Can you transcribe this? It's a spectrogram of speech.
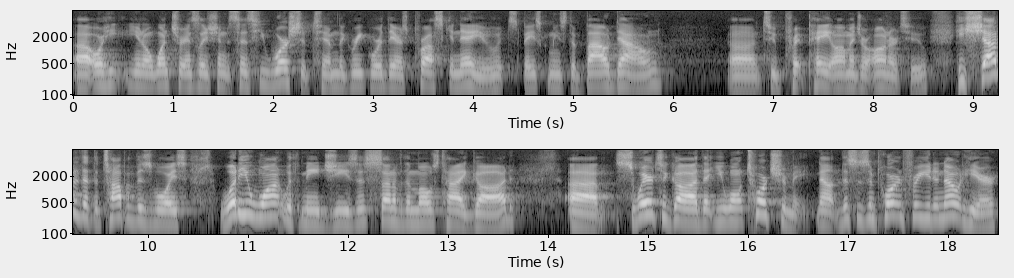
uh, or he, you know, one translation it says he worshipped him. The Greek word there is proskuneo. It basically means to bow down, uh, to pay homage or honor to. He shouted at the top of his voice, "What do you want with me, Jesus, Son of the Most High God? Uh, swear to God that you won't torture me." Now, this is important for you to note here.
